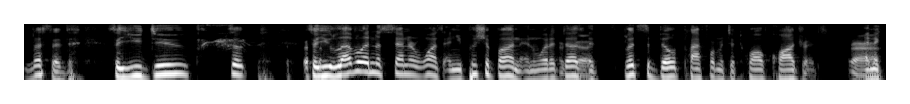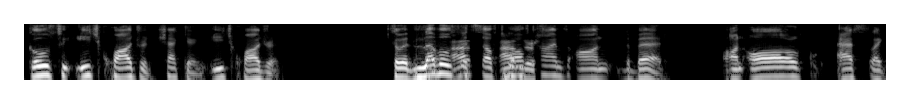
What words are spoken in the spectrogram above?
Listen, so you do so so you level in the center once and you push a button and what it does Okay. it splits the build platform into 12 quadrants Right. and it goes to each quadrant checking each quadrant. So it levels I- itself 12 under- times on the bed on all as like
